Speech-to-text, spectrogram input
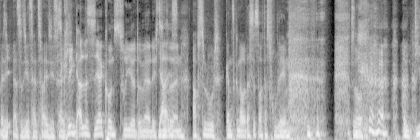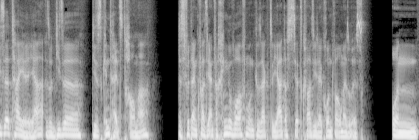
Weil sie, also sie ist halt zwei, sie ist das halt. klingt alles sehr konstruiert, um ehrlich ja, zu sein. Ist, absolut, ganz genau, das ist auch das Problem. so. Und dieser Teil, ja, also diese, dieses Kindheitstrauma, das wird einem quasi einfach hingeworfen und gesagt, so, ja, das ist jetzt quasi der Grund, warum er so ist. Und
